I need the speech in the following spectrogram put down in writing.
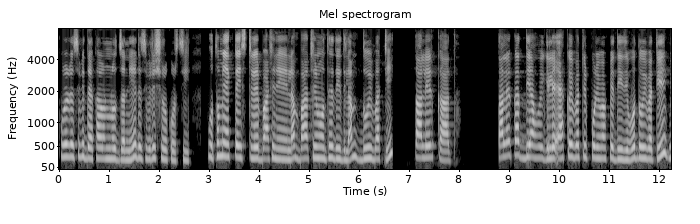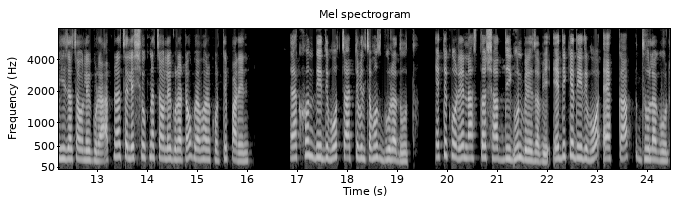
পুরো রেসিপি দেখার অনুরোধ জানিয়ে রেসিপিটি শুরু করছি। প্রথমে একটা স্টিলের বাটি নিয়ে নিলাম। বাটির মধ্যে দিয়ে দিলাম দুই বাটি তালের কাঁধ তালের কাঠ দেওয়া হয়ে গেলে একই বাটির পরিমাপে দিয়ে দিব দুই বাটি ভিজা চাউলের গুঁড়া। আপনারা চাইলে শুকনা চাউলের গুঁড়াটাও ব্যবহার করতে পারেন। এখন দিয়ে দিব চার টেবিল চামচ গুঁড়া দুধ। এতে করে নাস্তার স্বাদ দ্বিগুণ বেড়ে যাবে। এদিকে দিয়ে দিব এক কাপ ঝোলা গুড়।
